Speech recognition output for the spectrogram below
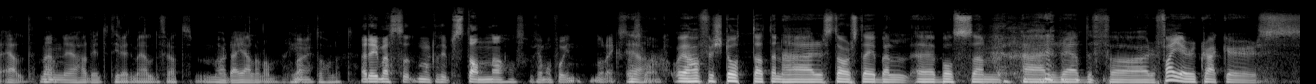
eld, men jag hade inte tillräckligt med eld för att mörda ihjäl honom helt Nej. och hållet. Ja, det är mest att man kan typ stanna och så kan man få in några extra Ja, slag. och jag har förstått att den här Star Stable-bossen är rädd för firecrackers.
